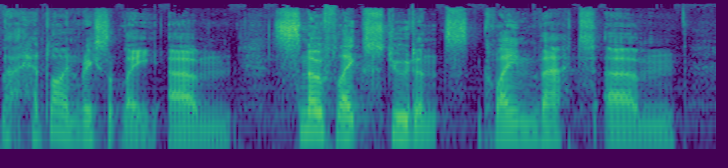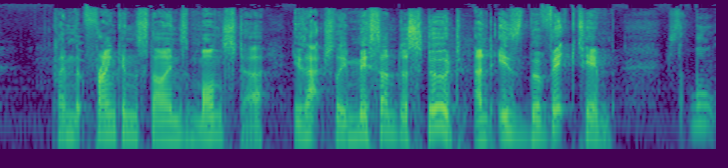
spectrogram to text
that headline recently. Um, snowflake students claim that um claim that Frankenstein's monster is actually misunderstood and is the victim. Like, Well,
